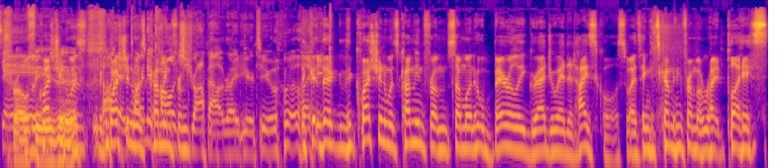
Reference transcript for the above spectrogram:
Same. Trophies The question was the talking- question you're was coming from dropout right here too. the, Like, the, the question was coming from someone who barely graduated high school, so I think it's coming from a right place.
